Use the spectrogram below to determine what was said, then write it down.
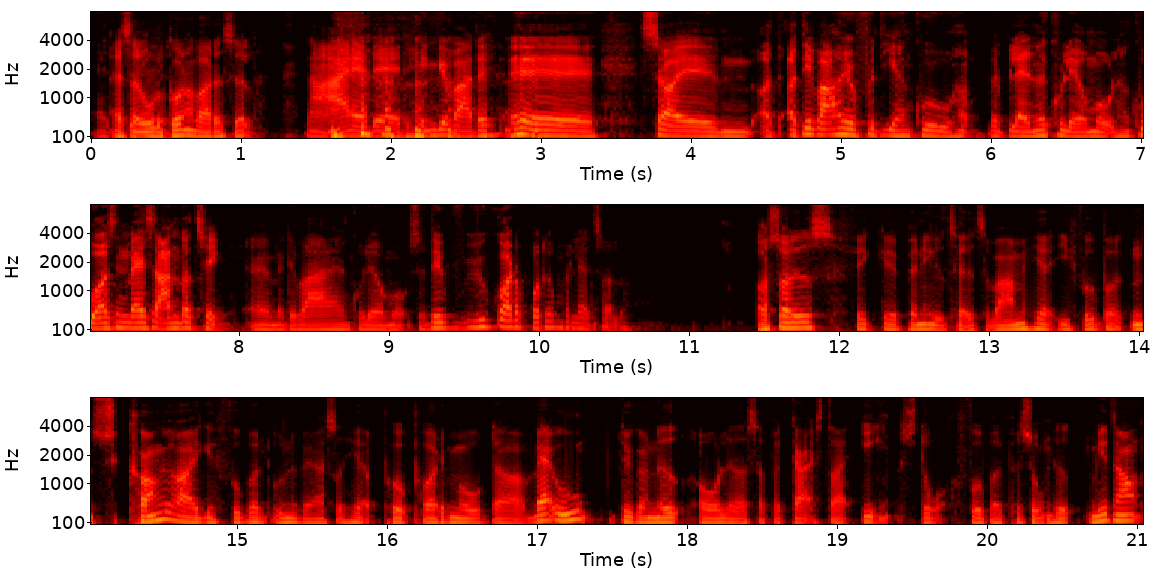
at altså, Ole Gunnar var det selv? Nej, det, det Henke var det. Øh, så, øh, og, og det var han jo, fordi han kunne han blandt andet kunne lave mål. Han kunne også en masse andre ting, øh, men det var, at han kunne lave mål. Så det, vi kunne godt have brugt ham på landsholdet. Og således fik øh, panelet talt til varme her i fodboldens kongerække, fodbolduniverset her på Podimo, der hver uge dykker ned og lader sig begejstre af en stor fodboldpersonlighed. Mit navn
